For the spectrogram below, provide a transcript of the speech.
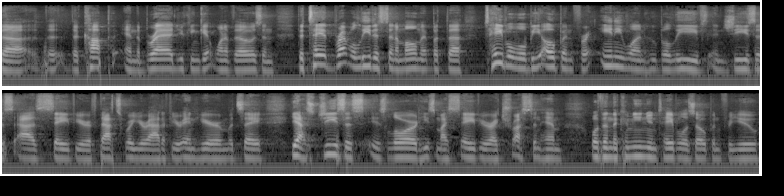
the, the, the cup and the bread. You can get one of those. And the ta- Brett will lead us in a moment, but the table will be open for anyone who believes in Jesus as Savior. If that's where you're at, if you're in here and would say, Yes, Jesus is Lord, He's my Savior, I trust in Him, well, then the communion table is open for you.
